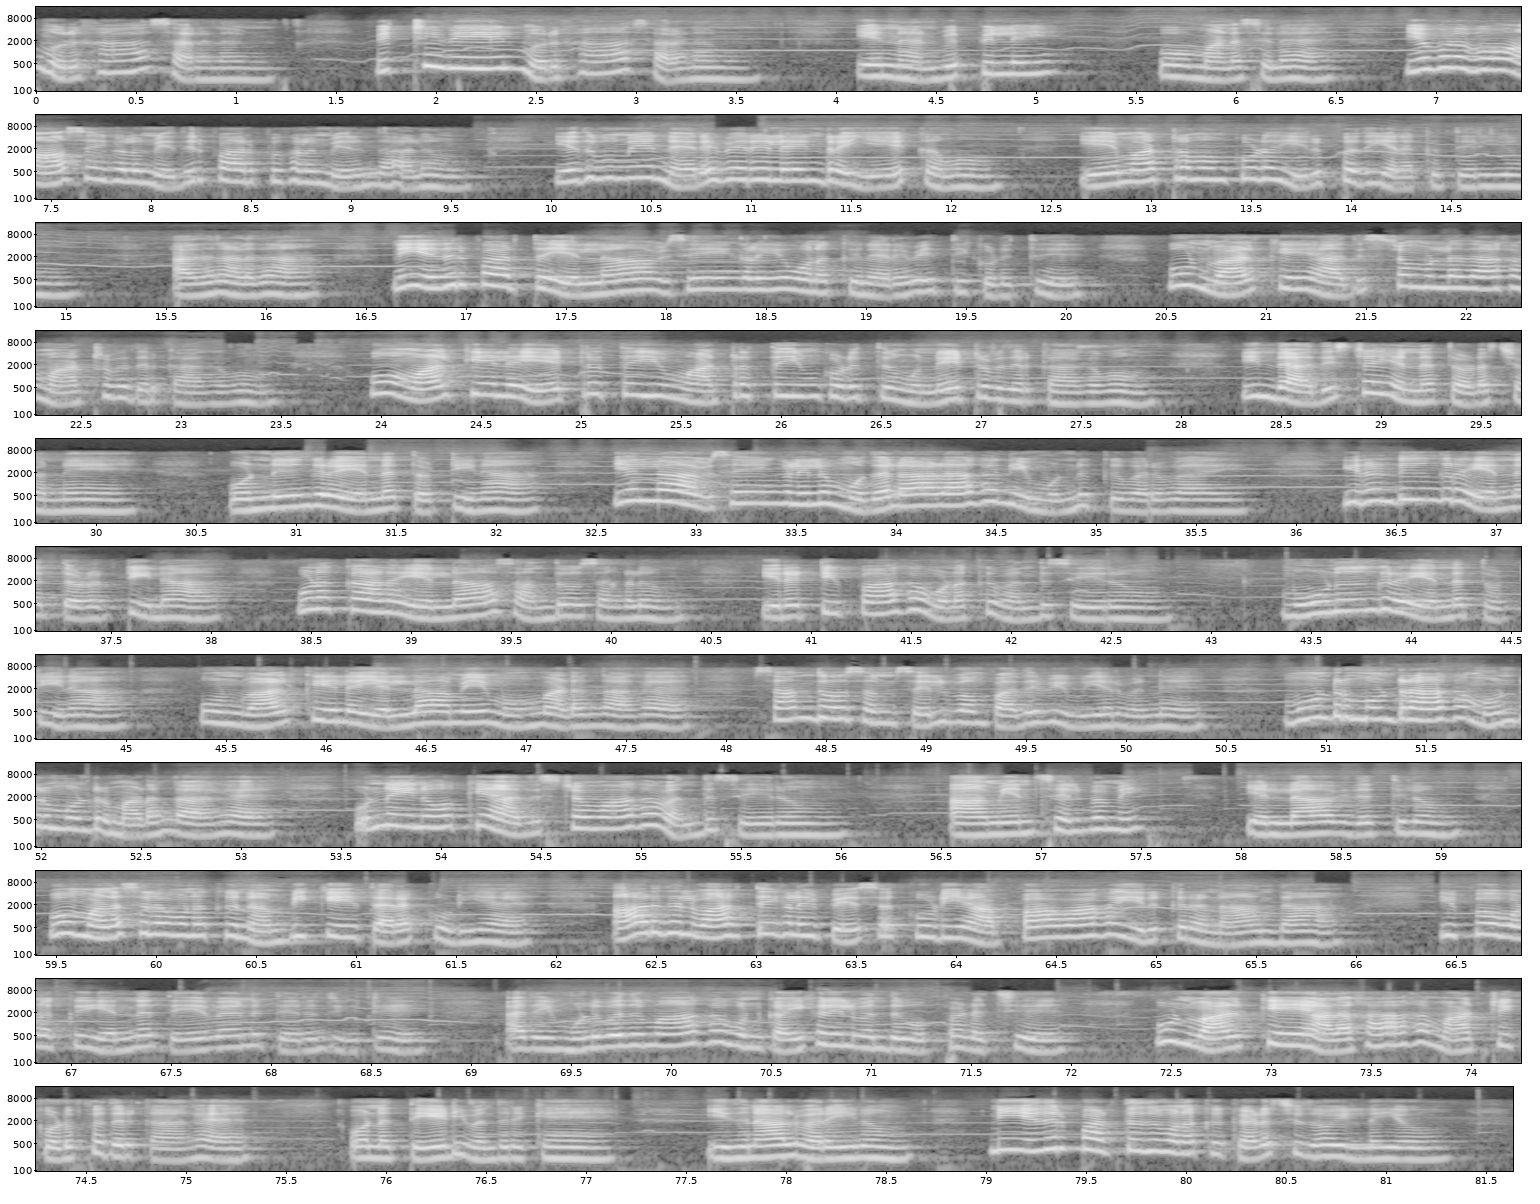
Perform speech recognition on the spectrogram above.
முருகா சரணம். வெற்றிவேல் முருகா சரணம். என் அன்பு பிள்ளை ஓ மனசுல எவ்வளவோ ஆசைகளும் எதிர்பார்ப்புகளும் இருந்தாலும் எதுவுமே நிறைவேறலைன்ற ஏக்கமும் ஏமாற்றமும் கூட இருப்பது எனக்கு தெரியும். அதனால தான் நீ எதிர்பார்த்த எல்லா விஷயங்களையும் உனக்கு நிறைவேற்றி கொடுத்து உன் வாழ்க்கையை அதிர்ஷ்டமுள்ளதாக மாற்றுவதற்காகவும் உன் வாழ்க்கையில் ஏற்றத்தையும் மாற்றத்தையும் கொடுத்து முன்னேற்றுவதற்காகவும் இந்த அதிர்ஷ்ட எண்ணை தொட சொன்னேன். ஒன்றுங்கிற எண்ணெய் தொட்டினா எல்லா விஷயங்களிலும் முதலாளாக நீ முன்னுக்கு வருவாய். இரண்டுங்கிற எண்ணெய் தொட்டினா உனக்கான எல்லா சந்தோஷங்களும் இரட்டிப்பாக உனக்கு வந்து சேரும். மூணுங்கிற எண்ணெய் தொட்டினா உன் வாழ்க்கையில் எல்லாமே மும்மடங்காக சந்தோஷம் செல்வம் பதவி உயர்வுன்னு மூன்று மூன்றாக மூன்று மூன்று மடங்காக உன்னை நோக்கி அதிர்ஷ்டமாக வந்து சேரும். ஆம் என் செல்வமே எல்லா விதத்திலும் உன் மனசில் உனக்கு நம்பிக்கையை தரக்கூடிய ஆறுதல் வார்த்தைகளை பேசக்கூடிய அப்பாவாக இருக்கிற நான் தான். இப்போ உனக்கு என்ன தேவைன்னு தெரிஞ்சுக்கிட்டு அதை முழுவதுமாக உன் கைகளில் வந்து ஒப்படைச்சு உன் வாழ்க்கையை அழகாக மாற்றி கொடுப்பதற்காக உன்னை தேடி வந்திருக்கேன். இது நாள் வரையிலும் நீ எதிர்பார்த்தது உனக்கு கிடைச்சதோ இல்லையோ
